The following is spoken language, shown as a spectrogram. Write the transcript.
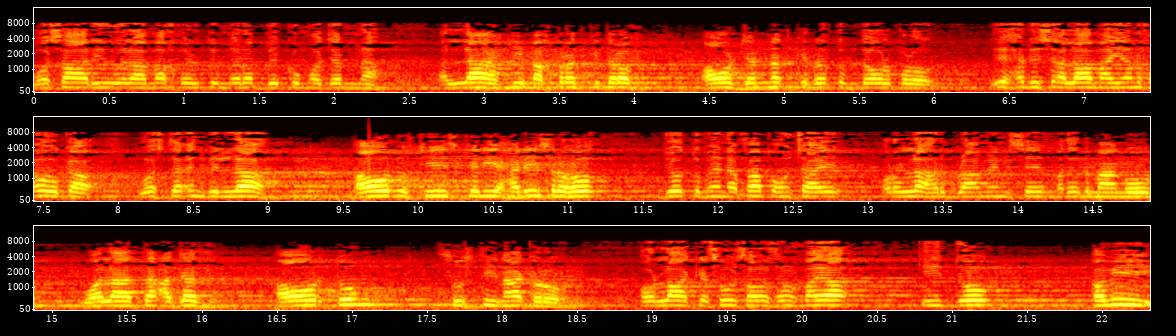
وہ ساری مغفرت رب کم و جنا اللہ کی مغفرت کی طرف اور جنت کی طرف تم دوڑ پڑو۔ یہ حدیث علامہ انفع کا وسطین بلّہ اور اس چیز کے لیے حریث رہو جو تمہیں نفع پہنچائے اور اللہ ہر براہین سے مدد مانگو۔ ولا تعجز۔ اور تم سستی نہ کرو۔ اور اللہ کے سور صلی اللہ علیہ فرمایا کہ جو قوی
